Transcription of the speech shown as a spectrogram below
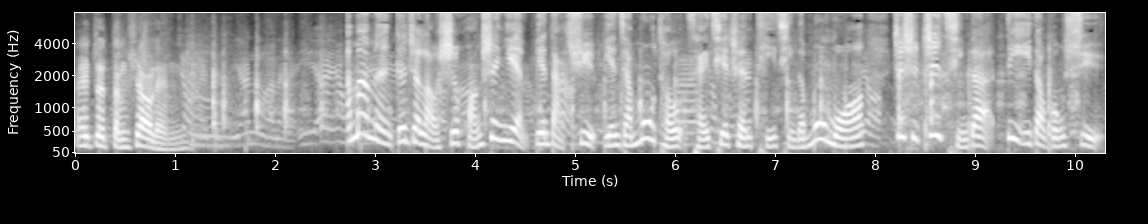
哎，做当少年。阿妈们跟着老师黄胜燕边打趣边将木头裁切成提琴的木模，这是制琴的第一道工序。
